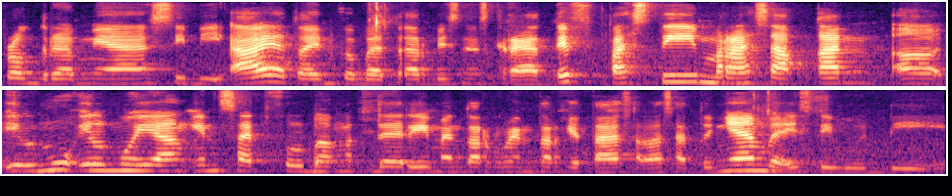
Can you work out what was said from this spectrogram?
programnya CBI atau inkubator bisnis kreatif pasti merasakan uh, ilmu-ilmu yang insightful banget dari mentor-mentor kita. Salah satunya Mbak Isti Budi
